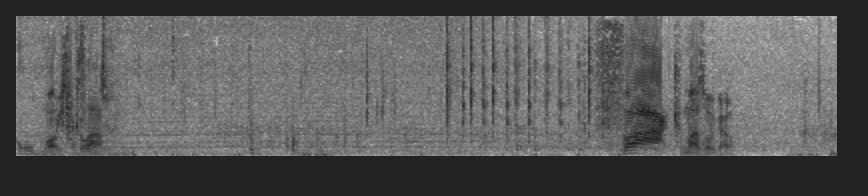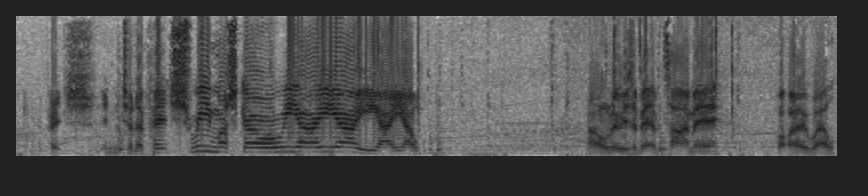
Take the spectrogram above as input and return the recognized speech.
Oh my Watch god. lap. Fuck! Might as well go. The pitch. Into the pitch. We must go. Yeah, yeah, yeah, yeah. I'll lose a bit of time here. But oh well.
